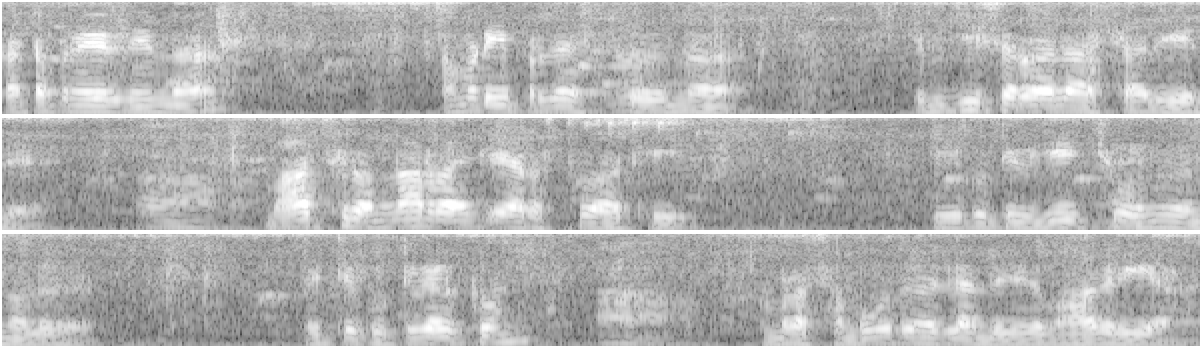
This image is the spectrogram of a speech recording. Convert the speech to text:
കട്ടപ്പനയിൽ നിന്ന് നമ്മുടെ ഈ പ്രദേശത്ത് നിന്ന് എം ജി സർവകലാശാലയിൽ മാർച്ചിൽ ഒന്നാം റാങ്ക് കരസ്ഥമാക്കി ഈ കുട്ടി വിജയിച്ചു വന്നു എന്നുള്ളത് മറ്റ് കുട്ടികൾക്കും നമ്മുടെ സമൂഹത്തിനെല്ലാം വലിയൊരു മാതൃകയാണ്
